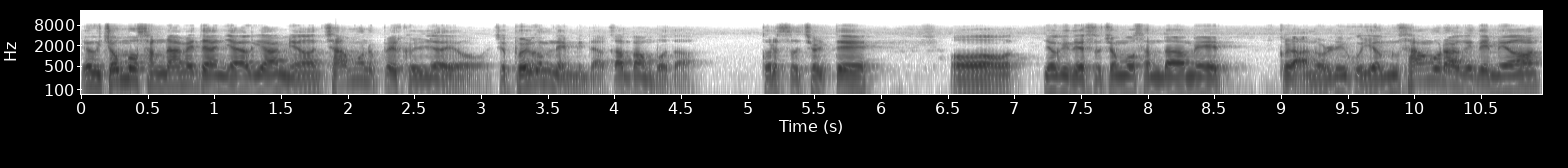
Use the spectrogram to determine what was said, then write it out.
여기 종목 상담에 대한 이야기하면 자문업에 걸려요. 저 벌금 냅니다. 깜빵보다. 그래서 절대 어, 여기 대해서 정보 상담에 글안 올리고 영상으로 하게 되면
